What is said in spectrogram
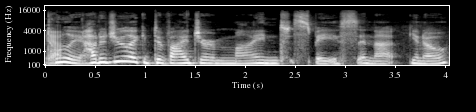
Totally. How did you like divide your mind space in that, you know?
